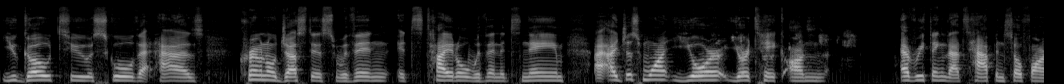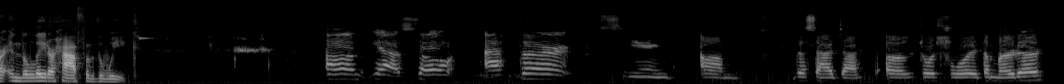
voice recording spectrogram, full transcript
you go to a school that has criminal justice within its title, within its name. I, I just want your your take on everything that's happened so far in the later half of the week. Um, yeah, so after seeing um, the sad death of George Floyd, the murder,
